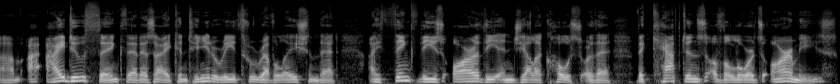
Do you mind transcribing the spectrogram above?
um, I, I, do think that as I continue to read through Revelation, that I think these are the angelic hosts or the, the captains of the Lord's armies.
